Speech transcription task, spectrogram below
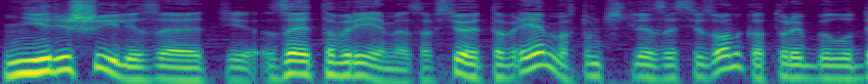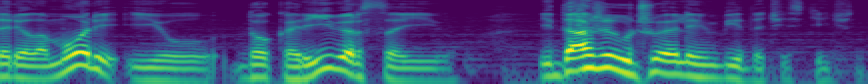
не решили за, эти, за это время, за все это время, в том числе за сезон, который был у Дэрила Мори и у Дока Риверса, и, и даже у Джоэля Эмбида частично.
